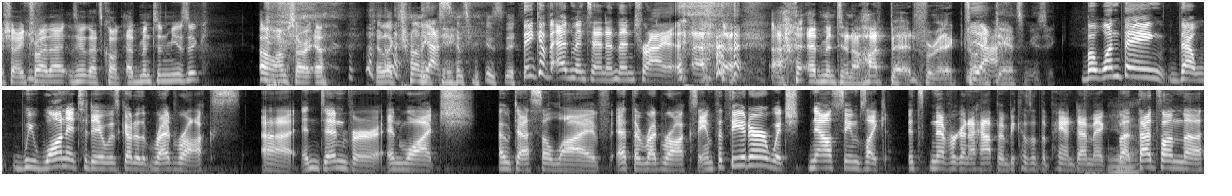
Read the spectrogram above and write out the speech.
should I try that too? That's called Edmonton music. Oh, I'm sorry. Uh, electronic Yes. dance music. think of Edmonton and then try it Uh, Edmonton, a hotbed for electronic Yeah. dance music. But one thing that we wanted to do was go to the Red Rocks uh, in Denver and watch ODESZA live at the Red Rocks Amphitheater, which now seems like it's never going to happen because of the pandemic. Yeah. But that's on the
